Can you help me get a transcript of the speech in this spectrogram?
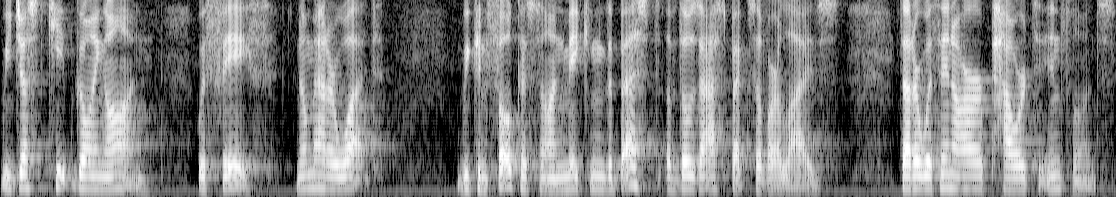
we just keep going on with faith, no matter what we can focus on making the best of those aspects of our lives that are within our power to influence.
